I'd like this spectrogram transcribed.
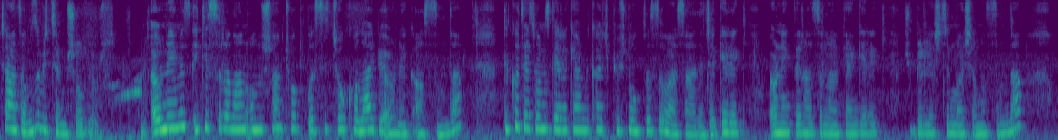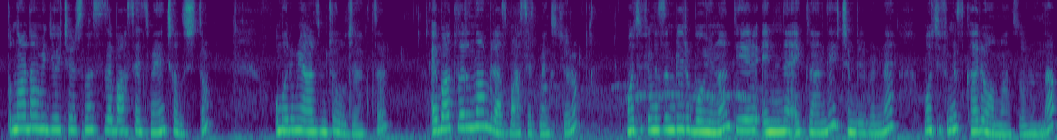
çantamızı bitirmiş oluyoruz. Örneğimiz iki sıradan oluşan çok basit, çok kolay bir örnek aslında. Dikkat etmemiz gereken birkaç püf noktası var sadece. Gerek örnekleri hazırlarken gerek şu birleştirme aşamasında. Bunlardan video içerisinde size bahsetmeye çalıştım. Umarım yardımcı olacaktır. Ebatlarından biraz bahsetmek istiyorum. Motifimizin bir boyuna, diğeri enine eklendiği için birbirine motifimiz kare olmak zorunda.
